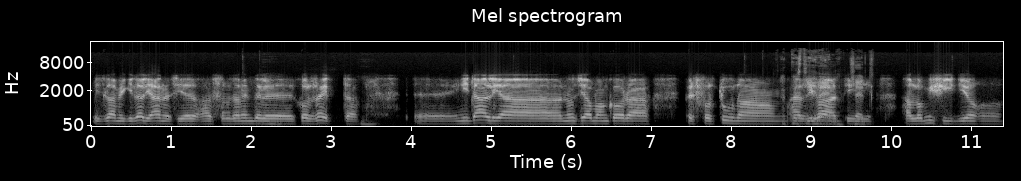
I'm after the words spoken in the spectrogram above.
Islamica Italiana sia assolutamente mm. corretta. Eh, in Italia non siamo ancora per fortuna arrivati livelli, certo. all'omicidio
